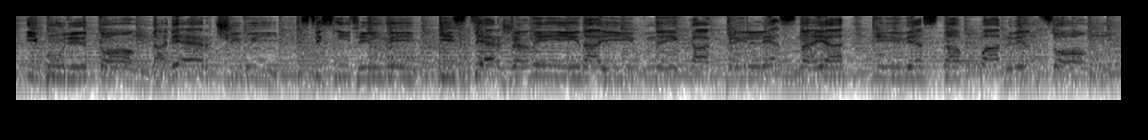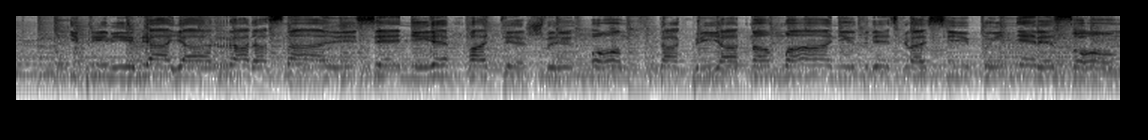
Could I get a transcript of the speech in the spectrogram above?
И будет он доверчивый стеснительный и сдержанный, и наивный, как прелестная невеста под венцом. И примеряя радостно весенние одежды, он так приятно манит, весь красив и невесом.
